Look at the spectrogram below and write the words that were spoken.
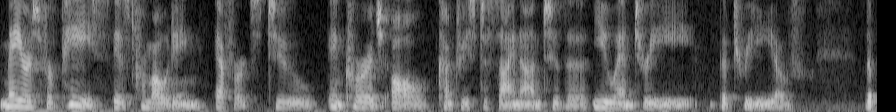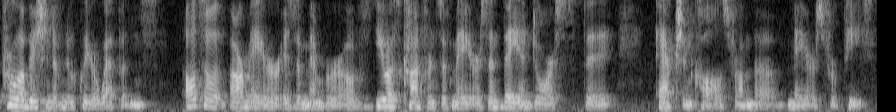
Mayors for Peace is promoting efforts to encourage all countries to sign on to the UN treaty, the treaty of the prohibition of nuclear weapons. Also, our mayor is a member of U.S. Conference of Mayors, and they endorse the action calls from the Mayors for Peace.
